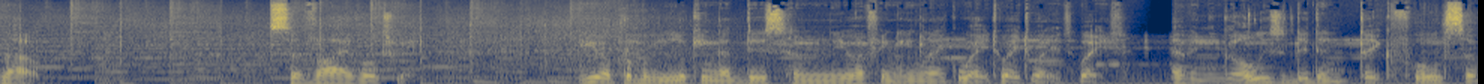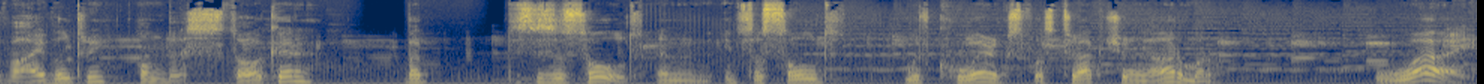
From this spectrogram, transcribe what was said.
Now, survival tree. You are probably looking at this and you are thinking like, wait, wait, wait, wait. Evan Goalies didn't take full survival tree on the Stalker? But this is assault, and it's assault with quirks for structure and armor. Why?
